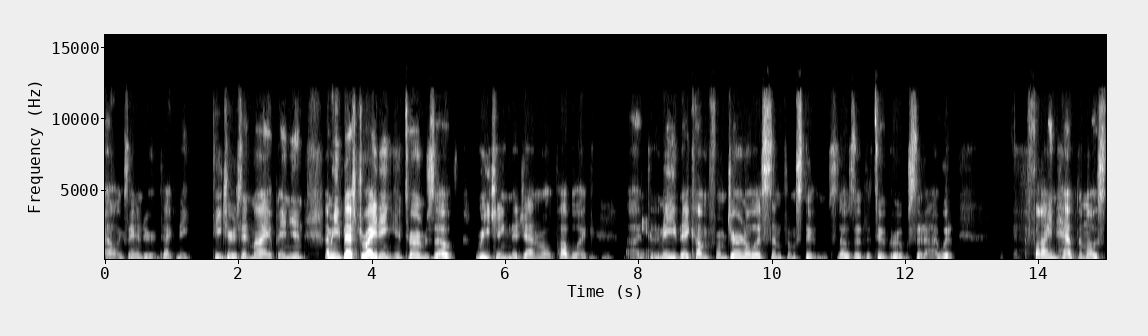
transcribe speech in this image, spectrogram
alexander technique teachers in my opinion i mean best writing in terms of reaching the general public mm-hmm. uh, yeah. to me they come from journalists and from students those are the two groups that i would find have the most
